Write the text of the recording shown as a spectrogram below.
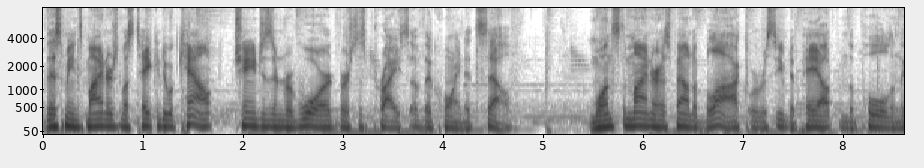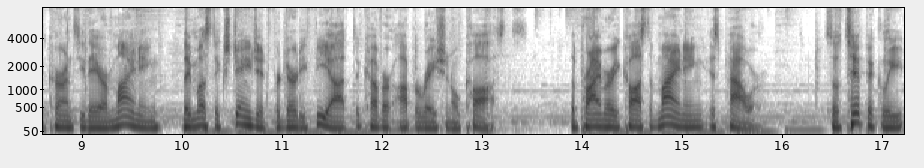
This means miners must take into account changes in reward versus price of the coin itself. Once the miner has found a block or received a payout from the pool in the currency they are mining, they must exchange it for dirty fiat to cover operational costs. The primary cost of mining is power. So typically,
